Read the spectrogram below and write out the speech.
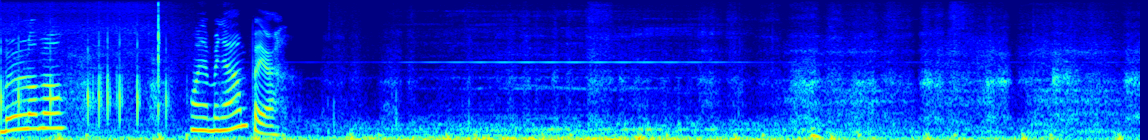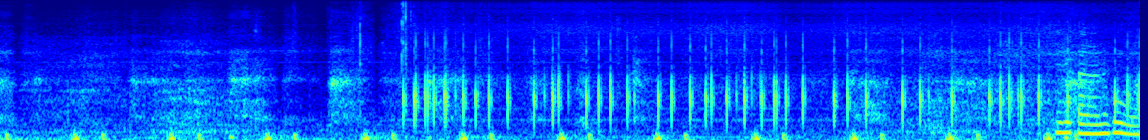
Belum loh. Mau nyampe-nyampe ya? Ini kanan gua.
